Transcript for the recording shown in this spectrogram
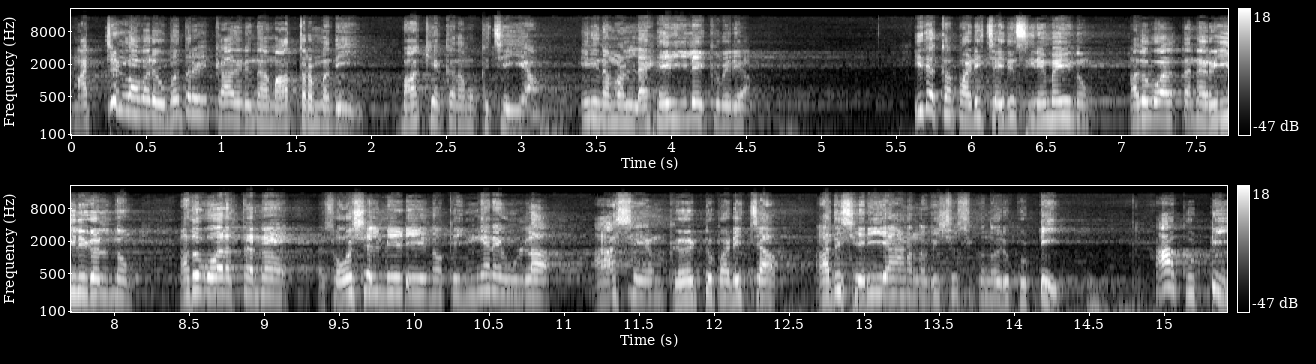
മറ്റുള്ളവരെ ഉപദ്രവിക്കാതിരുന്നാൽ മാത്രം മതി. ബാക്കിയൊക്കെ നമുക്ക് ചെയ്യാം. ഇനി നമ്മൾ ലഹരിയിലേക്ക് വരിക. ഇതൊക്കെ പഠിച്ച ഇത് സിനിമയിൽ നിന്നും അതുപോലെ തന്നെ റീലുകളിൽ നിന്നും അതുപോലെ തന്നെ സോഷ്യൽ മീഡിയയിൽ നിന്നൊക്കെ ഇങ്ങനെയുള്ള ആശയം കേട്ടു പഠിച്ച അത് ശരിയാണെന്ന് വിശ്വസിക്കുന്ന ഒരു കുട്ടി. ആ കുട്ടി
